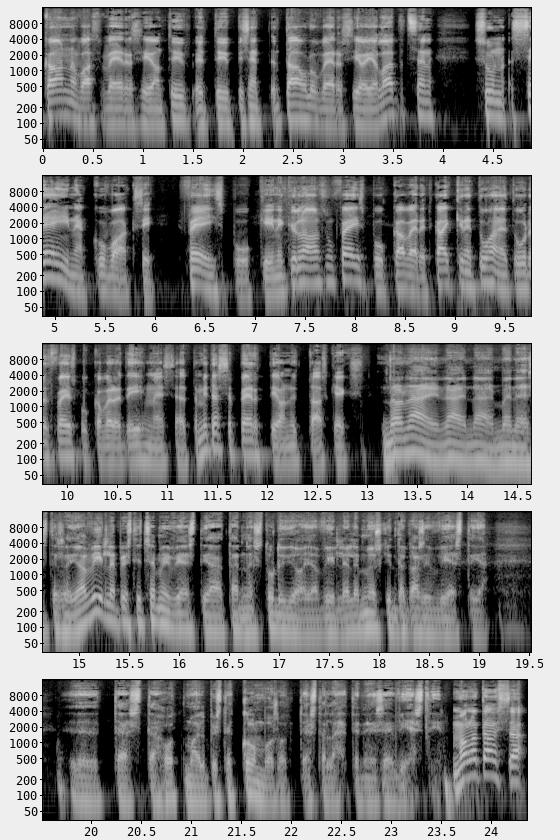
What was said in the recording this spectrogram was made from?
canvas-version, tyyppisen tauluversion ja laitat sen sun seinäkuvaksi Facebookiin, niin kyllä on sun Facebook-kaverit, kaikki ne tuhannet uudet Facebook-kaverit ihmeissä, että mitä se Pertti on nyt taas keksinyt? No näin, näin, näin menee sitten se. Ja Ville pisti Tsemin viestiä tänne studioon ja Villelle myöskin takaisin viestiä tästä hotmail.com-osoitteesta lähteneeseen viestiin. Me ollaan tässä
